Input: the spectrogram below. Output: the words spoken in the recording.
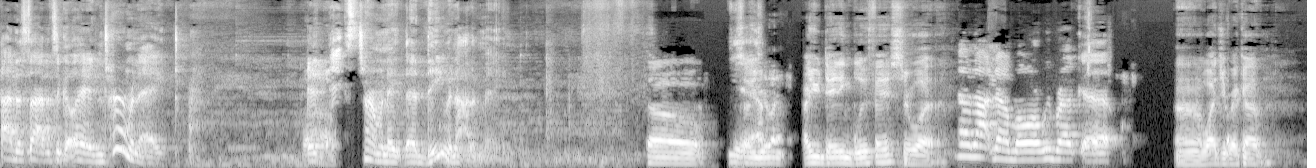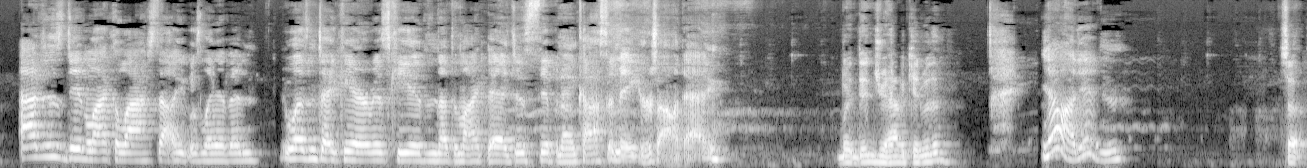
I decided to go ahead and terminate. And exterminate that demon out of me. So, so you're like, are you dating Blueface or what? No, not no more. We broke up. Uh, why'd you break up? I just didn't like the lifestyle he was living. He wasn't taking care of his kids, and nothing like that. Just sipping on Casamigos all day. But didn't you have a kid with him? No, I didn't. So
